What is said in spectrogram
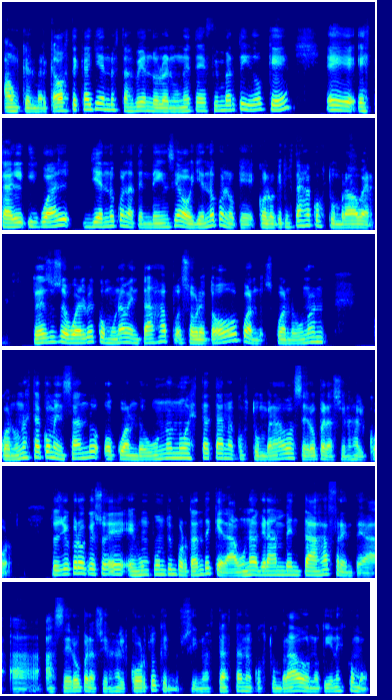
aunque el mercado esté cayendo, estás viéndolo en un ETF invertido que eh, está igual yendo con la tendencia o yendo con lo, que, con lo que tú estás acostumbrado a ver. Entonces eso se vuelve como una ventaja, pues, sobre todo cuando, cuando, uno, cuando uno está comenzando o cuando uno no está tan acostumbrado a hacer operaciones al corto. Entonces yo creo que eso es, es un punto importante que da una gran ventaja frente a, a, a hacer operaciones al corto, que si no estás tan acostumbrado, no tienes como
